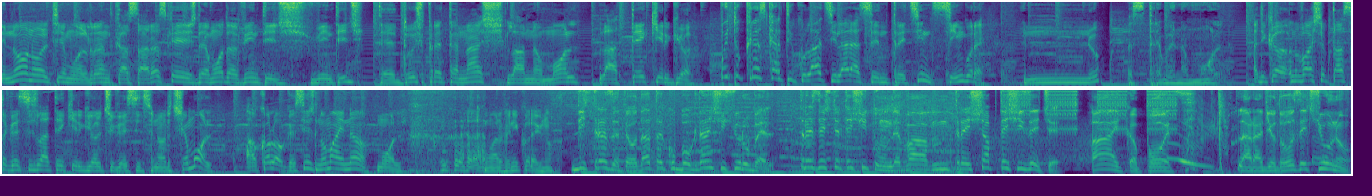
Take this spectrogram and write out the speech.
nu în ultimul rând, ca să arăți că ești de modă vintage, vintage, te duci pretenaș la nămol, la techirghiol. Păi tu crezi că articulațiile alea se întrețin singure? Nu, îți trebuie nămol. Adică nu vă așteptați să găsiți la techirghiol ce găsiți în orice mol. Acolo găsiți numai nă mol. Cum ar veni corect, nu? Distrează-te odată cu Bogdan și Șurubel. Trezește-te și tu undeva între 7 și 10. Hai că poți! La Radio 21!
